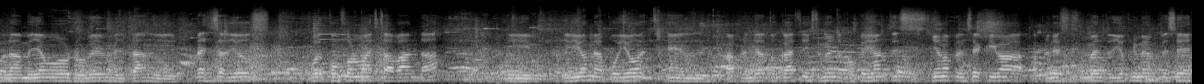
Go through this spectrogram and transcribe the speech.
Hola, me llamo Rubén Beltrán y gracias a Dios conformo esta banda y, y Dios me apoyó en aprender a tocar este instrumento porque yo antes yo no pensé que iba a aprender este instrumento. Yo primero empecé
